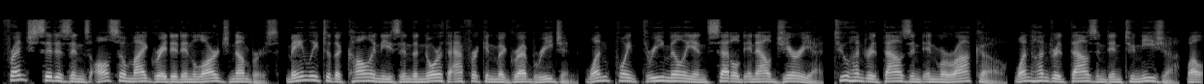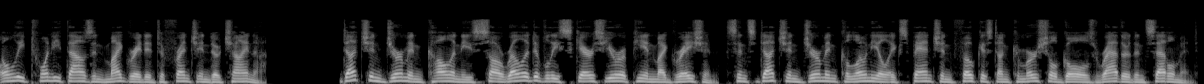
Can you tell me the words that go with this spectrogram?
French citizens also migrated in large numbers, mainly to the colonies in the North African Maghreb region, 1.3 million settled in Algeria, 200,000 in Morocco, 100,000 in Tunisia, while only 20,000 migrated to French Indochina. Dutch and German colonies saw relatively scarce European migration, since Dutch and German colonial expansion focused on commercial goals rather than settlement.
